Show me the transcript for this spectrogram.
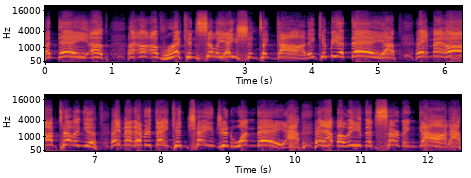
a day of, uh, of reconciliation to God. It can be a day, uh, amen. Oh, I'm telling you, amen, everything can change in one day. Uh, and I believe that serving God, uh,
